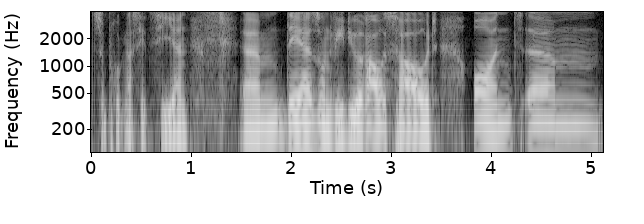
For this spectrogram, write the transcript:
zu prognostizieren, ähm, der so ein Video raushaut und ähm,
